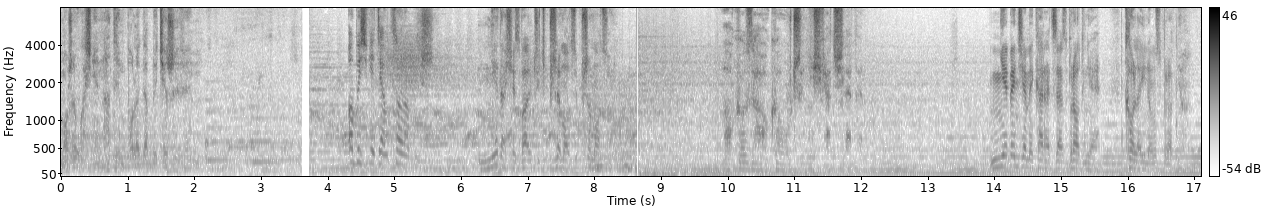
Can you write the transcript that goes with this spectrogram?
Może właśnie na tym polega bycie żywym. Obyś wiedział, co robisz. Nie da się zwalczyć przemocy przemocą. Oko za oko uczyni świat ślepym. Nie będziemy karać za zbrodnię kolejną zbrodnią.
